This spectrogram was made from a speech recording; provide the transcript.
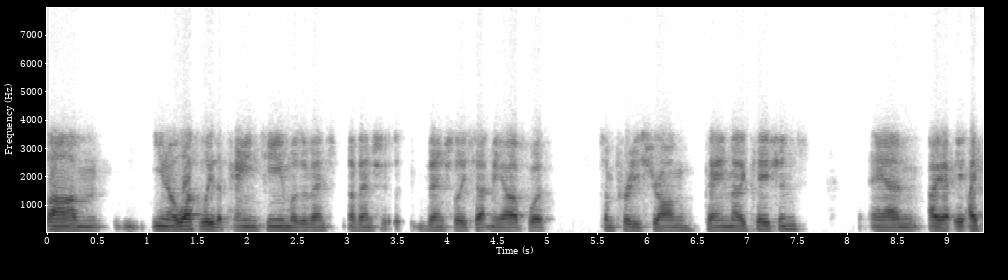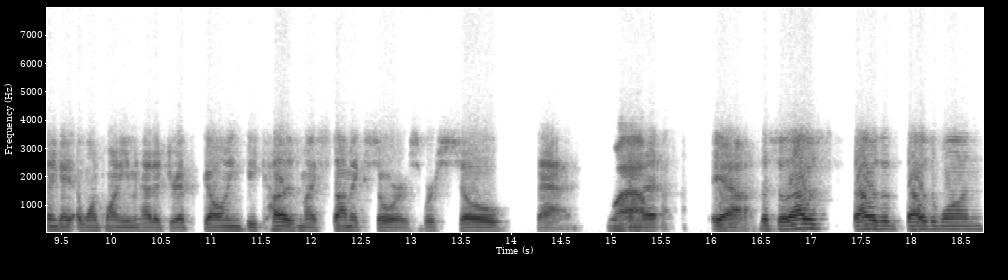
Um, you know, luckily the pain team was eventually eventually eventually set me up with some pretty strong pain medications. And I I think I, at one point I even had a drip going because my stomach sores were so bad. Wow. That, yeah. So that was that was a that was a one.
